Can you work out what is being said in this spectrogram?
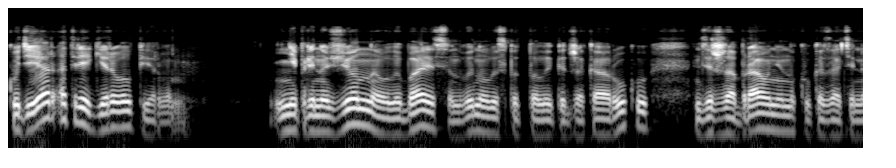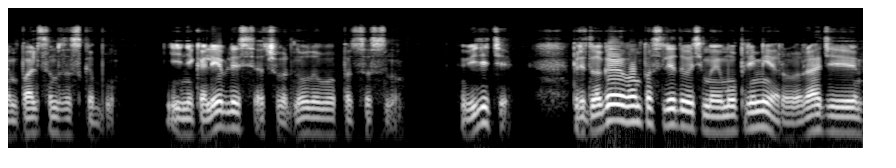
Кудияр отреагировал первым. Непринужденно улыбаясь, он вынул из-под полы пиджака руку, держа Браунинг указательным пальцем за скобу, и, не колеблясь, отшвырнул его под сосну. «Видите? Предлагаю вам последовать моему примеру ради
